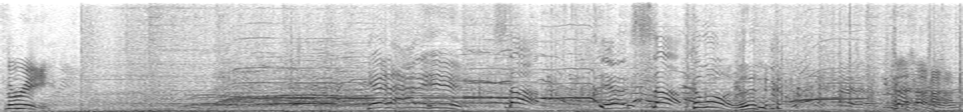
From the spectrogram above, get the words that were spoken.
three. Get out of here! Stop! Yo, stop. Come on.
